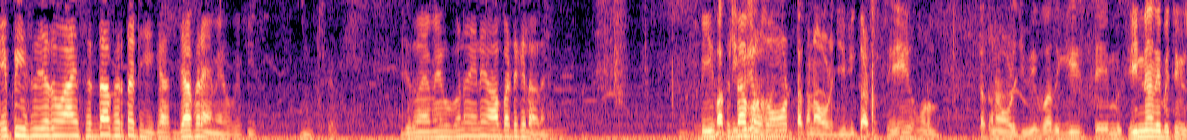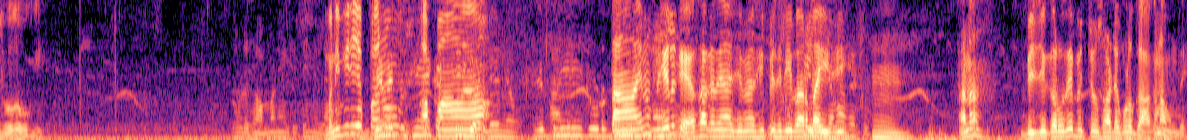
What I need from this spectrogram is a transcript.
ਇਹ ਪੀਸ ਜਦੋਂ ਐ ਸਿੱਧਾ ਫਿਰ ਤਾਂ ਠੀਕ ਆ ਜਾਂ ਫਿਰ ਐਵੇਂ ਹੋਵੇ ਪੀਸ ਅੱਛਾ। ਜਦੋਂ ਐਵੇਂ ਹੋਊਗਾ ਨਾ ਇਹਨੇ ਆ ਵੱਢ ਕੇ ਲਾ ਦੇਣੇ। ਪੀਸ ਬਾਕੀ ਸਿੱਧਾ ਪਾਉਣਾ ਉਦੋਂ ਟੈਕਨੋਲੋਜੀ ਵੀ ਘੱਟ ਸੀ ਹੁਣ ਟੈਕਨੋਲੋਜੀ ਵੀ ਵੱਧ ਗਈ ਤੇ ਮਸ਼ੀਨਾਂ ਦੇ ਵਿੱਚ ਵੀ ਸੋਧ ਹੋ ਗਈ। ਤੁਹਾਡੇ ਸਾਹਮਣੇ ਕਿਤੇ ਨਹੀਂ ਮਨੀ ਵੀਰੇ ਆਪਾਂ ਨੂੰ ਆਪਾਂ ਇਹ ਪਨੀਰੀ ਟੁੱਟ ਤਾਂ ਇਹਨੂੰ ਫੇਲ ਕਹਿ ਸਕਦੇ ਆ ਜਿਵੇਂ ਅਸੀਂ ਪਿਛਲੀ ਵਾਰ ਲਾਈ ਸੀ। ਹੂੰ। ਹਨਾ? ਵੀ ਜੇਕਰ ਉਹਦੇ ਵਿੱਚੋਂ ਸਾਡੇ ਕੋਲ ਗਾਹਕ ਨਾ ਹੁੰਦੇ।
